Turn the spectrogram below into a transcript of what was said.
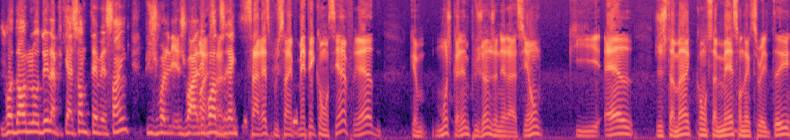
je vais downloader l'application de TV5, puis je vais, les- je vais aller Ouais, voir ça, direct. Ça reste plus simple. Mais t'es conscient, Fred, que moi, je connais une plus jeune génération qui, elle, justement, consommait son actualité.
